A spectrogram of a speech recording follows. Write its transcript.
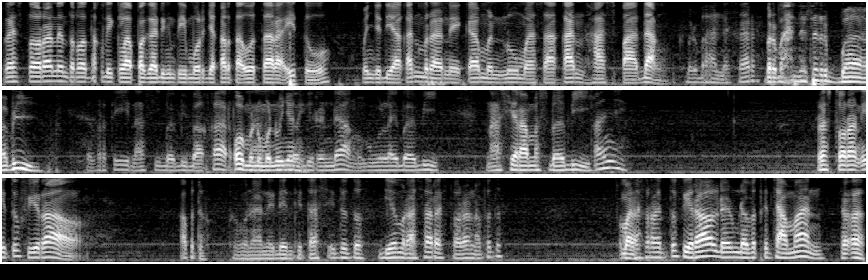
restoran yang terletak di Kelapa Gading Timur Jakarta Utara itu menyediakan beraneka menu masakan khas Padang Berbahan dasar berbahan dasar babi. Seperti nasi babi bakar. Oh, menu-menunya nasi babi rendang, gulai babi, nasi rames babi. Anjing. Restoran itu viral. Apa tuh? Penggunaan identitas itu tuh. Dia merasa restoran apa tuh? Mana? Restoran itu viral dan mendapat kecaman. Heeh.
